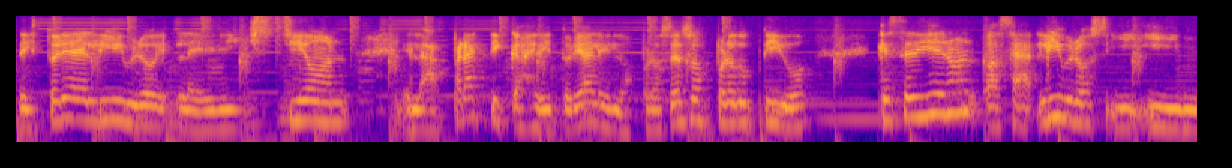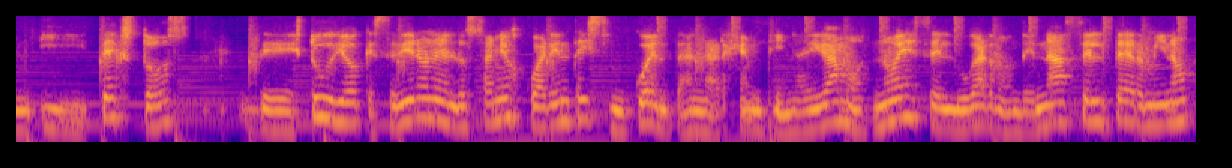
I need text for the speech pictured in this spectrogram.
de historia del libro, la edición, las prácticas editoriales y los procesos productivos que se dieron, o sea, libros y textos de estudio que se dieron en los años 40 y 50 en la Argentina. Digamos, no es el lugar donde nace el término,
